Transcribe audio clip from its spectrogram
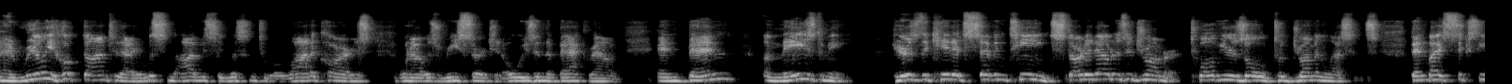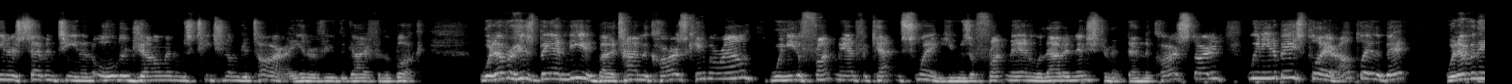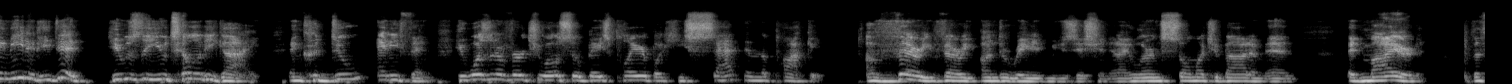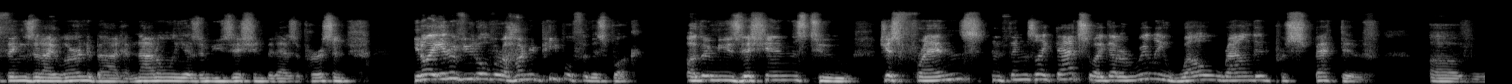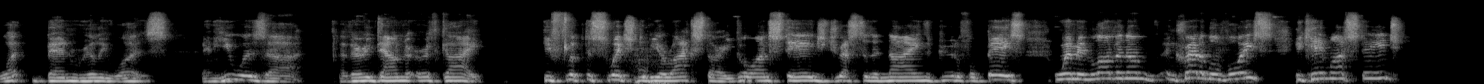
And I really hooked onto that. I listened, obviously, listened to a lot of cars when I was researching, always in the background. And Ben amazed me. Here's the kid at 17, started out as a drummer, 12 years old, took drumming lessons. Then by 16 or 17, an older gentleman was teaching him guitar. I interviewed the guy for the book whatever his band needed. By the time the cars came around, we need a front man for Captain Swing. He was a front man without an instrument. Then the cars started, we need a bass player. I'll play the bit. Whatever they needed, he did. He was the utility guy and could do anything. He wasn't a virtuoso bass player, but he sat in the pocket. A very, very underrated musician. And I learned so much about him and admired the things that I learned about him, not only as a musician, but as a person. You know, I interviewed over 100 people for this book, other musicians to just friends and things like that. So I got a really well rounded perspective of what Ben really was. And he was uh, a very down to earth guy. He flipped the switch to be a rock star. He'd go on stage dressed to the nines, beautiful bass, women loving him, incredible voice. He came off stage,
